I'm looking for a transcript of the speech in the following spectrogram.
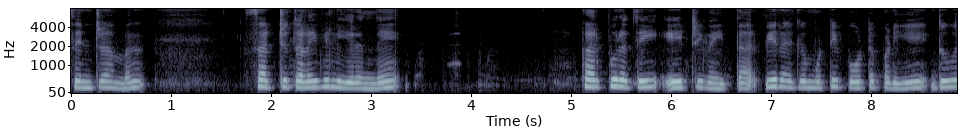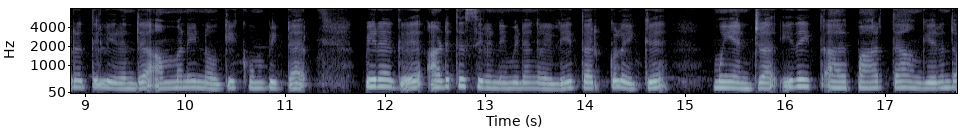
சென்றாமல் சற்று தொலைவில் இருந்தே கற்பூரத்தை ஏற்றி வைத்தார். பிறகு முட்டி போட்டபடியே தூரத்தில் இருந்து அம்மனை நோக்கி கும்பிட்டார். பிறகு அடுத்த சில நிமிடங்களிலே தற்கொலைக்கு முயன்றார். இதை பார்த்த அங்கிருந்த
